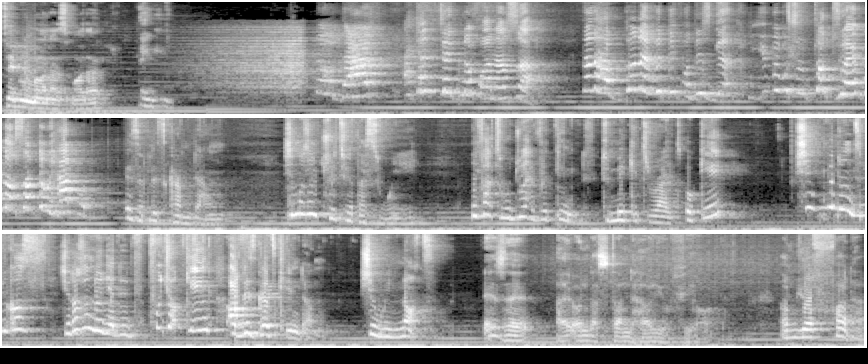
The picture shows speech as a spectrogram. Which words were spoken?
table manners, mother. Thank you. No, Dad. I can't take no for an answer. Dad, I have done everything for this girl. You people should talk to her if not something will happen. Izzy, please calm down. She mustn't treat you this way. In fact, we'll do everything to make it right, okay? She wouldn't because she doesn't know you're the future king of this great kingdom. She will not. Eze, I understand how you feel. I'm your father,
